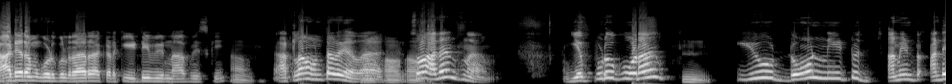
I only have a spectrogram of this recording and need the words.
కాటేరమ్మ కొడుకులు రారు అక్కడికి ఈటీవీ e ఆఫీస్ కి అట్లా ఉంటది కదా సో అదే అంటున్నా ఎప్పుడు కూడా you don't need to I mean అంటే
